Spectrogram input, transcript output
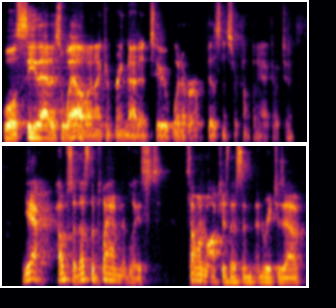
will see that as well and I can bring that into whatever business or company I go to. Yeah, hope so. That's the plan at least someone watches this and, and reaches out.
